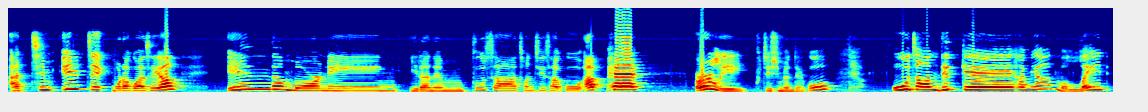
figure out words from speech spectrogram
아침 일찍 뭐라고 하세요? in the morning 이라는 부사 전치사구 앞에 early 붙이시면 되고 오전 늦게 하면 뭐 late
